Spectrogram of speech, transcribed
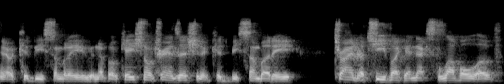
you know it could be somebody in a vocational transition it could be somebody trying to achieve like a next level of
